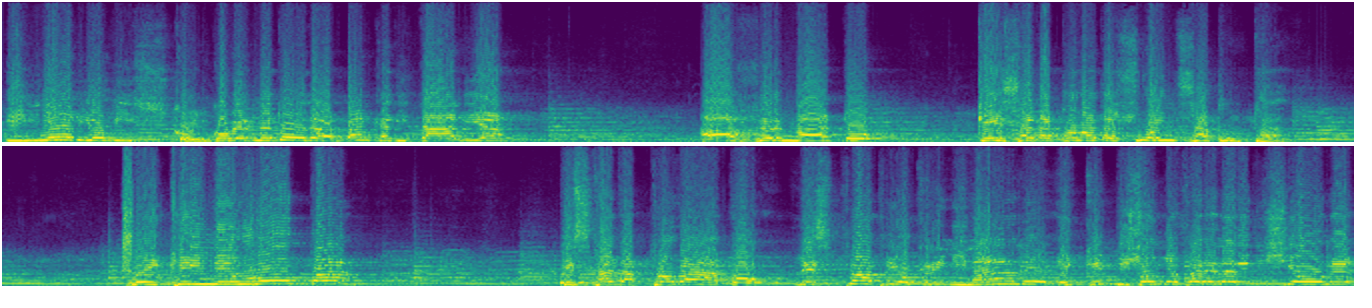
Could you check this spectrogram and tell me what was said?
Ignavio Visco, il governatore della Banca d'Italia, ha affermato che è stata approvata a sua insaputa cioè che in Europa è stato approvato l'esproprio criminale e che bisogna fare la revisione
